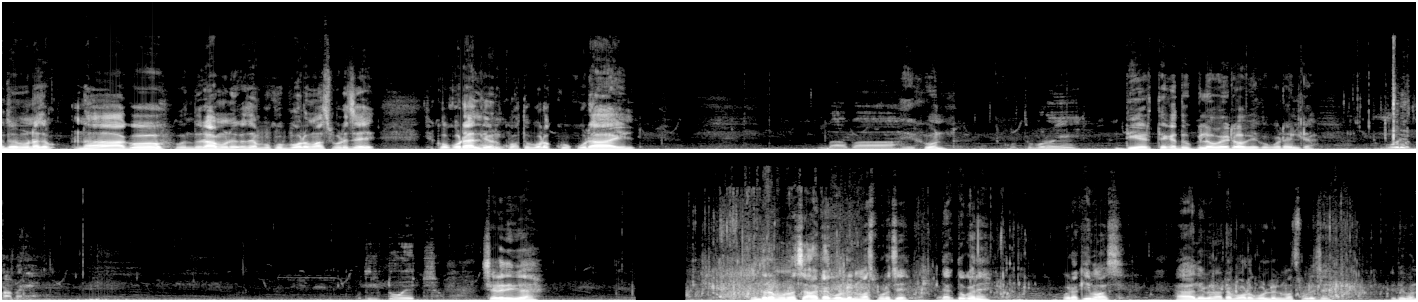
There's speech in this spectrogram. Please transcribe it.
বন্ধুরা মনে আছে না গো বন্ধুরা মনে করছে খুব বড় মাছ পড়েছে। কোকোডাইল দেখুন কত বড় কোকোডাইল বাবা। দেখুন কত বড় এ। দেড় থেকে দু কিলো ওয়েট হবে কোকোডাইলটা ওরে বাবা রে। অতিরিক্ত ওয়েট ছেড়ে দিবি হ্যাঁ? বন্ধুরা মনে হচ্ছে আরেকটা গোল্ডেন মাছ পড়েছে। দেখ তো ওখানে ওটা কি মাছ? হ্যাঁ দেখুন একটা বড় গোল্ডেন মাছ পড়েছে। দেখুন।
